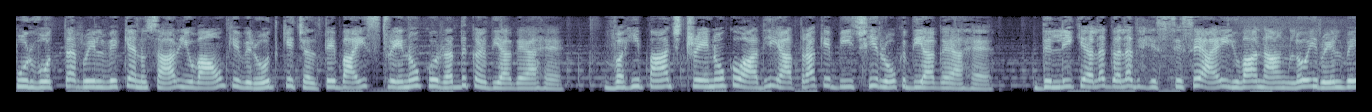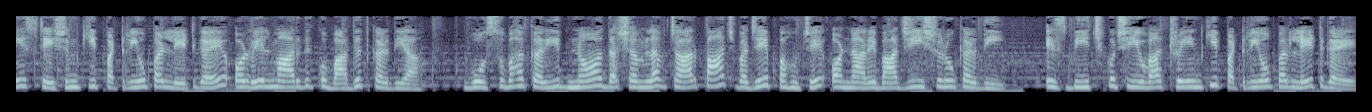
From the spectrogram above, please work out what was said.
पूर्वोत्तर रेलवे के अनुसार युवाओं के विरोध के चलते 22 ट्रेनों को रद्द कर दिया गया है। वहीं पाँच ट्रेनों को आधी यात्रा के बीच ही रोक दिया गया है। दिल्ली के अलग अलग हिस्से से आए युवा नांगलोई रेलवे स्टेशन की पटरियों पर लेट गए और रेल मार्ग को बाधित कर दिया। वो सुबह करीब नौ दशमलव चार पाँच बजे पहुँचे और नारेबाजी शुरू कर दी। इस बीच कुछ युवा ट्रेन की पटरियों पर लेट गए।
